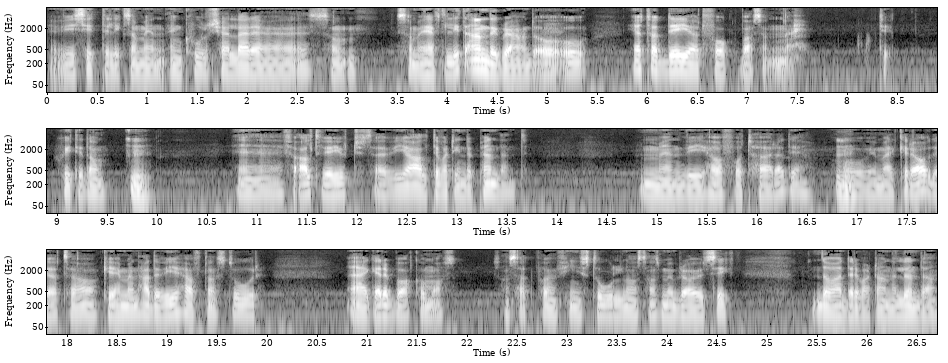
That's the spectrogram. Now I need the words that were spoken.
Vi sitter liksom i en, en cool källare eh, som, som är efter lite underground. Och, och jag tror att det gör att folk bara så nej. Typ, skit i dem. Mm. Eh, för allt vi har gjort, så här, vi har alltid varit independent. Men vi har fått höra det. Mm. Och vi märker av det. att ja, Okej, men hade vi haft en stor ägare bakom oss. Som satt på en fin stol någonstans med bra utsikt. Då hade det varit annorlunda.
